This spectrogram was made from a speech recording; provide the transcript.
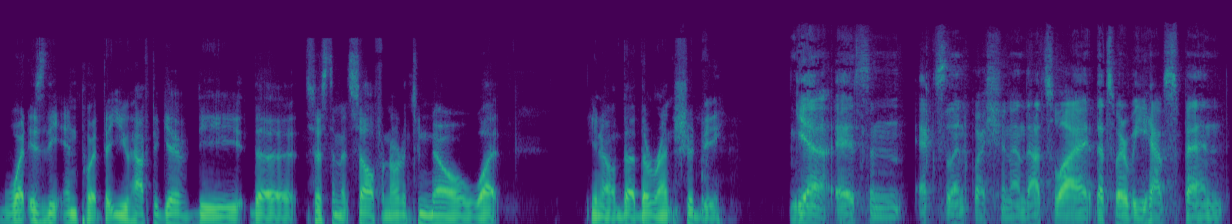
what is the input that you have to give the the system itself in order to know what you know the the rent should be Yeah, it's an excellent question, and that's why that's where we have spent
